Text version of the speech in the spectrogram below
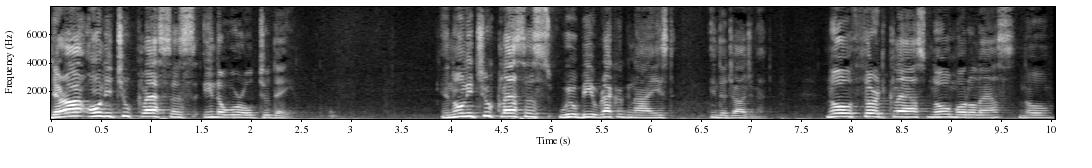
There are only two classes in the world today and only two classes will be recognized in the judgment. No third class, no more or less, no.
